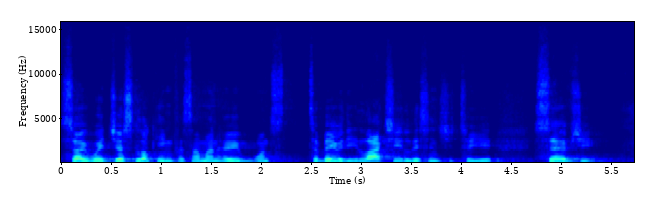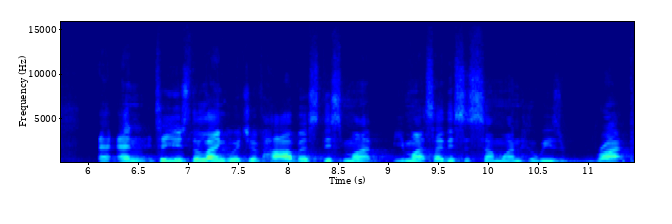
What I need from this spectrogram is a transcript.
So we're just looking for someone who wants to be with you, likes you, listens to you, serves you. And to use the language of harvest, this might, you might say this is someone who is ripe.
